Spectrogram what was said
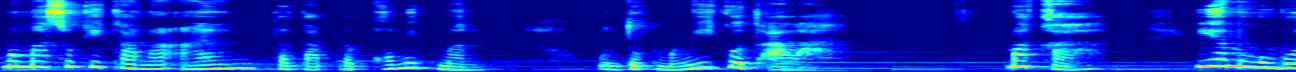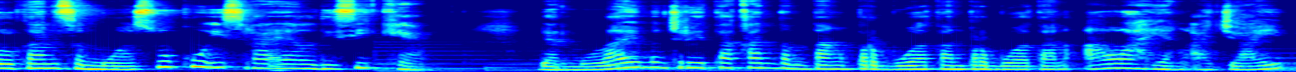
memasuki Kanaan tetap berkomitmen untuk mengikut Allah. Maka, ia mengumpulkan semua suku Israel di Sikem dan mulai menceritakan tentang perbuatan-perbuatan Allah yang ajaib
